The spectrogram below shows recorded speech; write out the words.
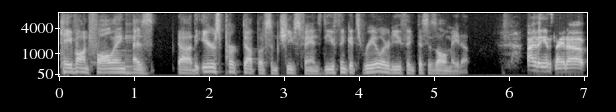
Kayvon falling has uh, the ears perked up of some Chiefs fans. Do you think it's real, or do you think this is all made up? I think it's made up.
